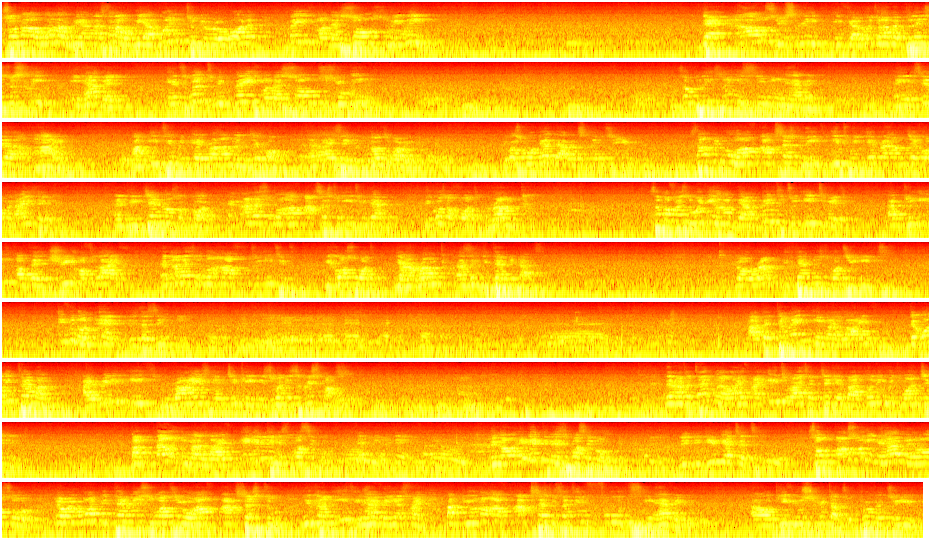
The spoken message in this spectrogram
So now one we understand that we are going to be rewarded based on the souls we win. The house you sleep, if you are going to have a place to sleep in heaven, it's going to be based on the souls you win. So please, when you see me in heaven and you see that I'm high, I'm eating with Abraham and Jacob and Isaac, don't worry. Because we'll get there, I'll explain to you. Some people who have access to eat, eat with Abraham, Jacob, and Isaac, and the generals of God, and others who don't have access to eat with them because of what? Rank. Some of us will even have the ability to eat with, uh, to eat of the tree of life, and others will not have to eat it because what? Their rank doesn't determine that. Your rank determines what you eat. Even on earth, it's the same thing. At the time in my life, the only time I'm, I really eat rice and chicken is when it's Christmas. Then at the time in my life, I eat rice and chicken, but only with one chicken. But now in my life, anything is possible. You know, anything is possible. Did, did you get it? So also in heaven also, your reward determines what you have access to. You can eat in heaven, yes, fine. But you don't have access to certain foods in heaven. I'll give you scripture to prove it to you.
